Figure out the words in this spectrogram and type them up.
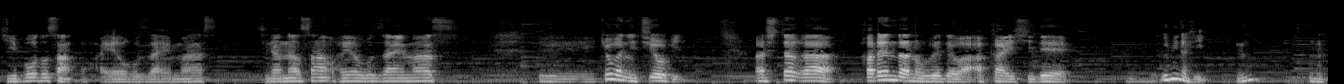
キーボードさんおはようございます。ちななおさんおはようございます。えー、今日が日曜日。明日がカレンダーの上では赤い日で、海の日ん？うん、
